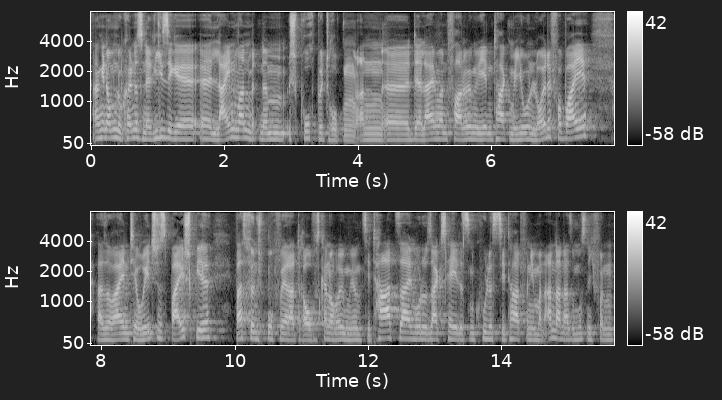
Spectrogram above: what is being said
Angenommen, du könntest eine riesige äh, Leinwand mit einem Spruch bedrucken. An äh, der Leinwand fahren irgendwie jeden Tag Millionen Leute vorbei. Also rein theoretisches Beispiel. Was für ein Spruch wäre da drauf? Es kann auch irgendwie ein Zitat sein, wo du sagst, hey, das ist ein cooles Zitat von jemand anderem, also muss nicht von,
